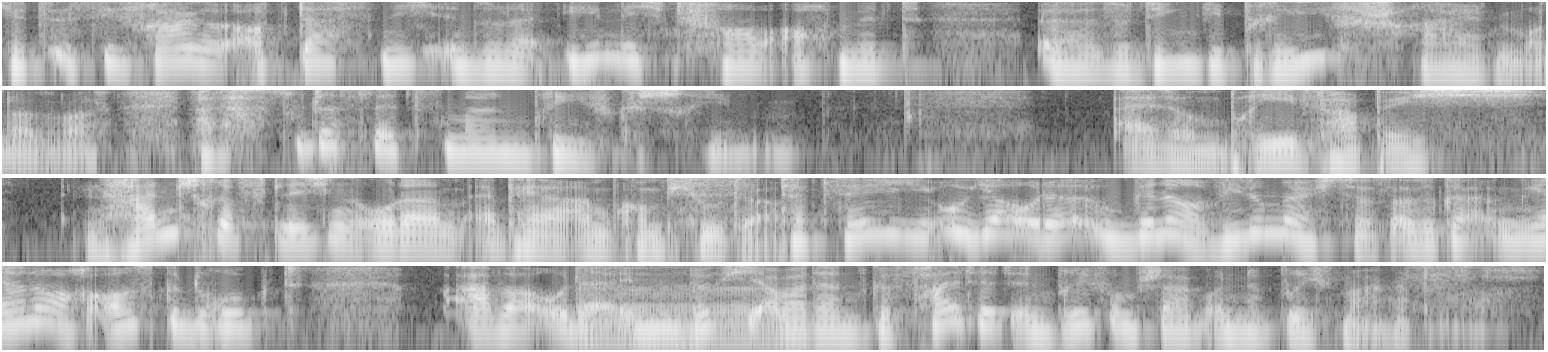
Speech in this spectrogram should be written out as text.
Jetzt ist die Frage, ob das nicht in so einer ähnlichen Form auch mit äh, so Dingen wie Brief schreiben oder sowas. Wann hast du das letzte Mal einen Brief geschrieben? Also einen Brief habe ich einen handschriftlichen oder per am Computer. Tatsächlich, oh ja, oder genau, wie du möchtest. Also gerne auch ausgedruckt, aber oder eben wirklich, aber dann gefaltet in Briefumschlag und eine Briefmarke drauf.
